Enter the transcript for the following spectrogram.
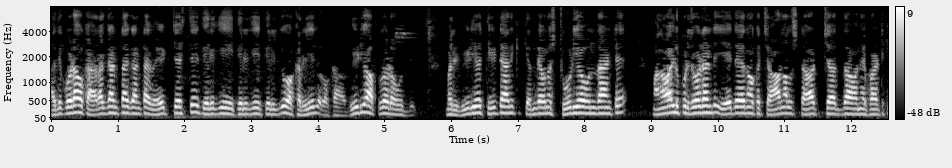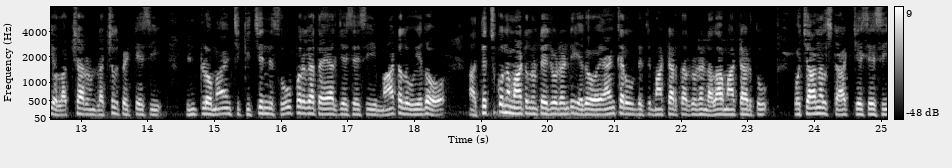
అది కూడా ఒక అరగంట గంట వెయిట్ చేస్తే తిరిగి తిరిగి తిరిగి ఒక రీల్ ఒక వీడియో అప్లోడ్ అవుద్ది. మరి వీడియో తీయటానికి కింద ఏమైనా స్టూడియో ఉందా అంటే మన వాళ్ళు ఇప్పుడు చూడండి ఏదైనా ఒక ఛానల్ స్టార్ట్ చేద్దాం అనే పాటికి లక్ష రెండు లక్షలు పెట్టేసి ఇంట్లో మంచి కిచెన్ని సూపర్గా తయారు చేసేసి మాటలు ఏదో తెచ్చుకున్న మాటలు ఉంటాయి చూడండి ఏదో యాంకర్లు తెచ్చి మాట్లాడతారు చూడండి అలా మాట్లాడుతూ ఓ ఛానల్ స్టార్ట్ చేసేసి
